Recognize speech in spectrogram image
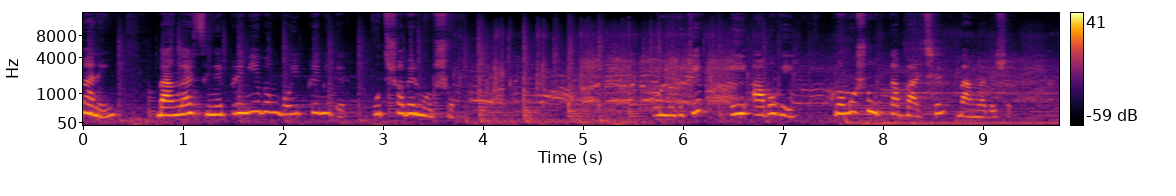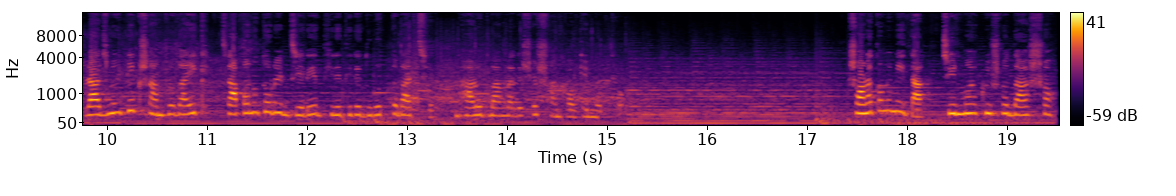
মানেই বাংলার সিনেপ্রেমী এবং বইপ্রেমীদের উৎসবের মরশুম। অন্যদিকে এই আবহে ক্রমশ উত্তাপ বাড়ছে বাংলাদেশে। রাজনৈতিক, সাম্প্রদায়িক চাপানোতরের জেরে ধীরে ধীরে দূরত্ব বাড়ছে ভারত বাংলাদেশের সম্পর্কের মধ্যে। সনাতনী নেতা চিন্ময় কৃষ্ণ দাস সহ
